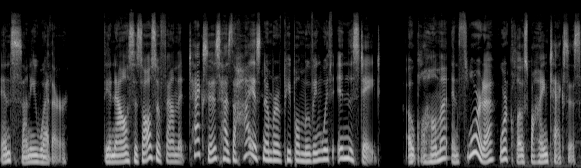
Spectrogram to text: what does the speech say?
and sunny weather. The analysis also found that Texas has the highest number of people moving within the state. Oklahoma and Florida were close behind Texas,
